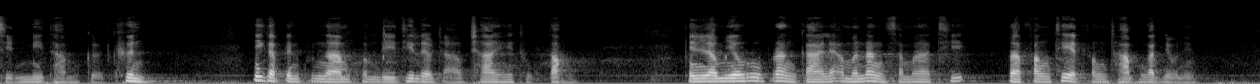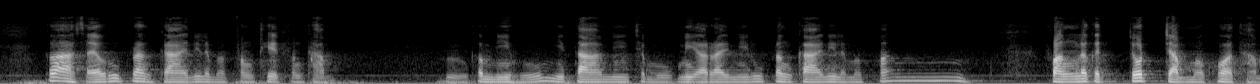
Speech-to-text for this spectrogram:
ศีลมีธรรมเกิดขึ้น นี่ก็เป็นคุณงามความดีที่เราจะเอาใช้ให้ถูกต้องเห็นเรามีรูปร่างกายแล้วเอามานั่งสมาธิมาฟังเทศฟังธรรมกันอยู่นี่ก็อาศัยรูปร่างกายนี่แหละมาฟังเทศฟังธรรม ก็มีหู มีตา มีจมูก มีอะไร มีรูปร่างกายนี่แหละมาฟัง ฟังแล้วก็จดจำมาข้อธรรม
